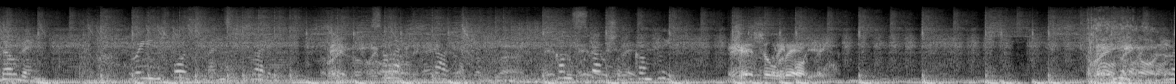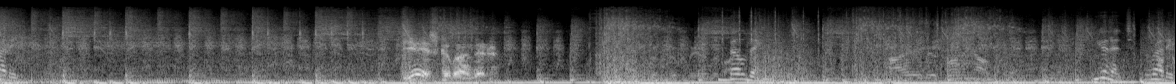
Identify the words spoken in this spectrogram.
Building. Reinforcements ready. Select target. Construction complete. Vessel reporting. Waiting order. ready. Yes, Commander. Building. Unit ready.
